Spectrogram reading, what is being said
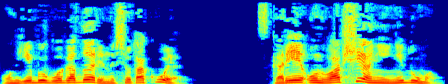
Он ей был благодарен и все такое. Скорее, он вообще о ней не думал.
